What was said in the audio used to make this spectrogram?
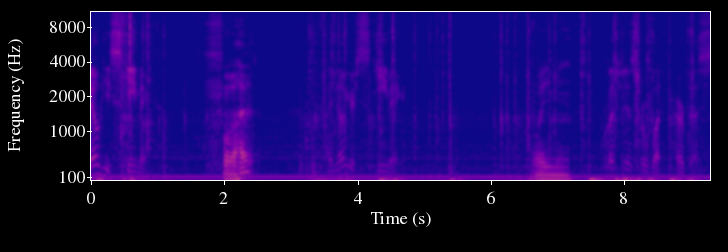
Know he's scheming. What? I know you're scheming. What do you mean? Question is for what purpose?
